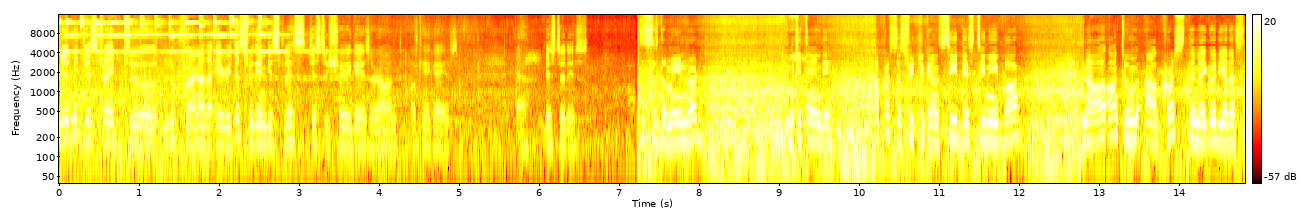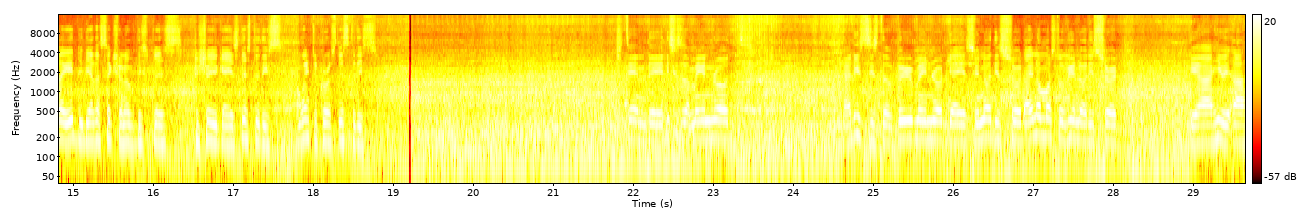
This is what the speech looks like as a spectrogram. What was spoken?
let me just try to look for another area just within this place just to show you guys around. Okay guys. Yeah let's do this. This is the main road in Kitende across the street you can see Destiny Bar now I want to uh, cross then I go the other side the other section of this place to show you guys. Let's do this. I'm going to cross. Let's do this. This is the main road. Yeah, this is the very main road guys. You know this road. I know most of you know this road. Yeah here we are.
